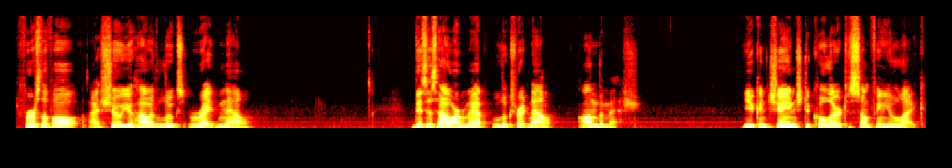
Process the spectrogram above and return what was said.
First of all, I show you how it looks right now. This is how our map looks right now on the mesh. You can change the color to something you like.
